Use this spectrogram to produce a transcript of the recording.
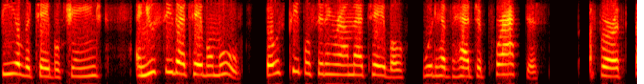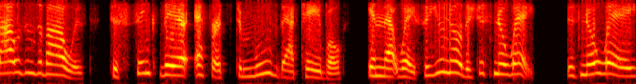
feel the table change and you see that table move. Those people sitting around that table would have had to practice for thousands of hours to sync their efforts to move that table in that way. So you know there's just no way. There's no way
